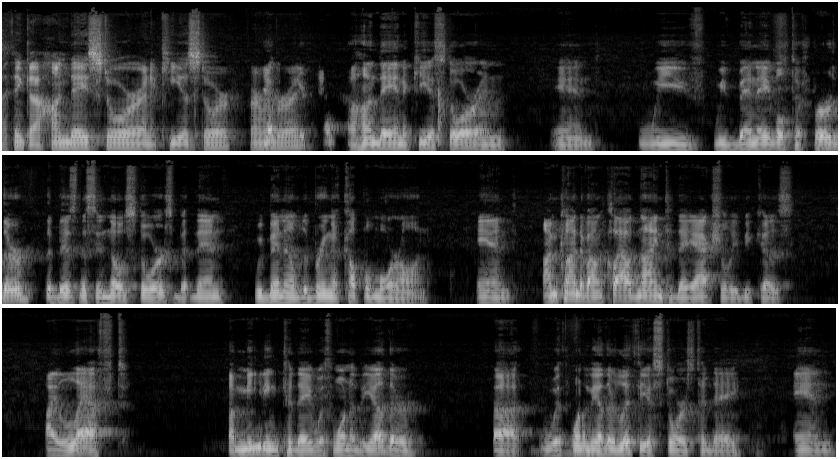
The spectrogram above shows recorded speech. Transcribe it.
I think a Hyundai store and a Kia store, if I remember yep, right. A Hyundai and a Kia store, and and we've we've been able to further the business in those stores, but then we've been able to bring a couple more on. And I'm kind of on cloud nine today, actually, because I left a meeting today with one of the other uh, with one of the other Lithia stores today, and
